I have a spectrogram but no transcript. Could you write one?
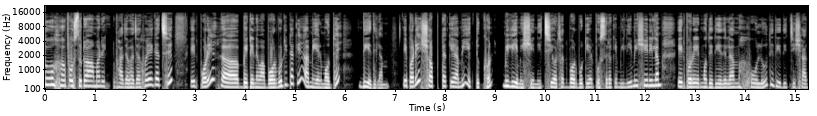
তো পোস্তটা আমার একটু ভাজা ভাজা হয়ে গেছে। এরপরে বেটে নেওয়া বরবটিটাকে আমি এর মধ্যে দিয়ে দিলাম। এবারে সবটাকে আমি একটুক্ষণ মিলিয়ে মিশিয়ে নিচ্ছি, অর্থাৎ বরবটি আর পোস্তটাকে মিলিয়ে মিশিয়ে নিলাম। এরপরে এর মধ্যে দিয়ে দিলাম হলুদ, দিয়ে দিচ্ছি স্বাদ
